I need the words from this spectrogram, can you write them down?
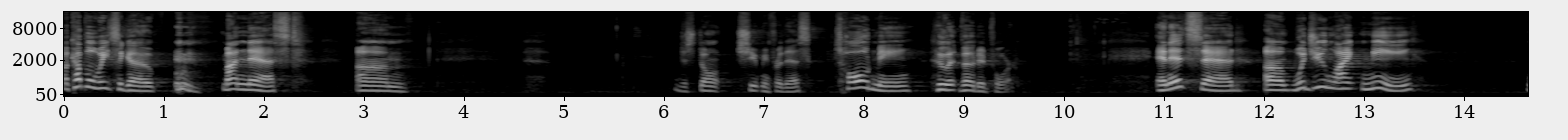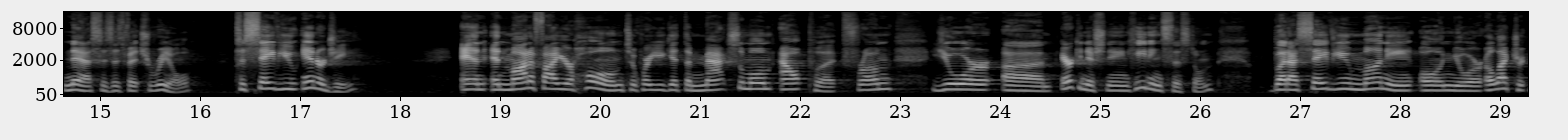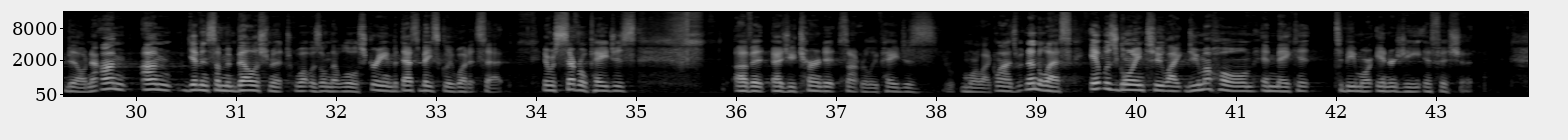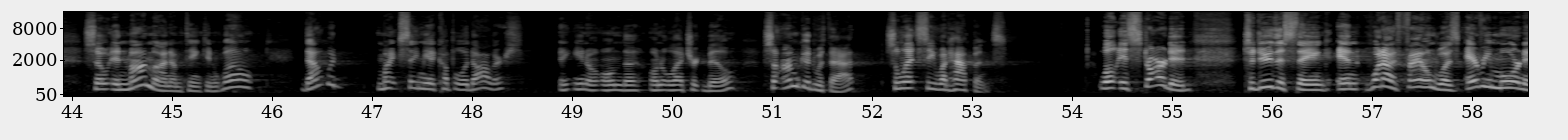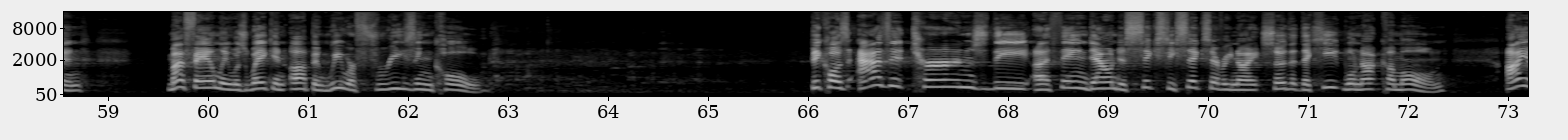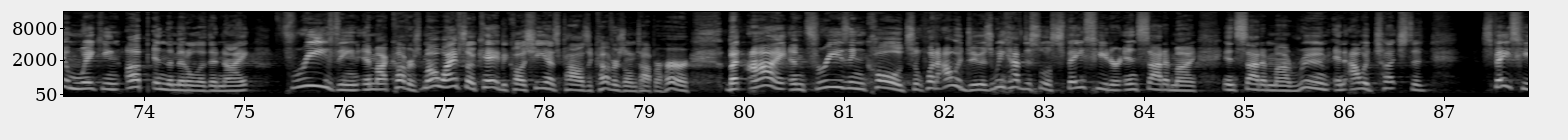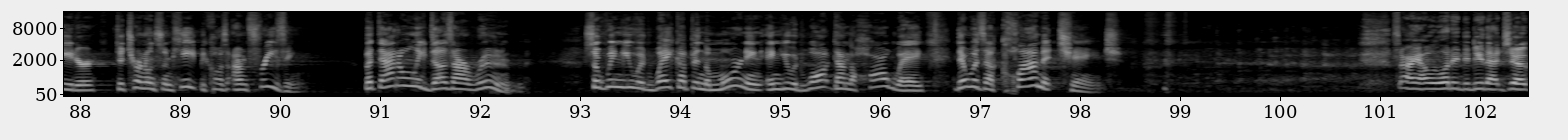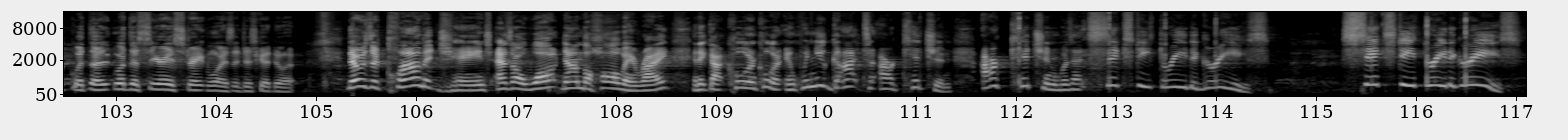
A couple of weeks ago, my Nest, um, just don't shoot me for this, told me who it voted for. And it said, um, Would you like me, Nest, as if it's real, to save you energy and, and modify your home to where you get the maximum output from your um, air conditioning heating system? But I save you money on your electric bill. Now, I'm, I'm giving some embellishment to what was on that little screen, but that's basically what it said. It was several pages of it as you turned it. It's not really pages, more like lines, but nonetheless, it was going to like do my home and make it to be more energy efficient. So in my mind, I'm thinking, well, that would might save me a couple of dollars, eh, you know, on the on electric bill. So I'm good with that. So let's see what happens. Well, it started to do this thing, and what I found was every morning my family was waking up and we were freezing cold. Because as it turns the uh, thing down to 66 every night so that the heat will not come on, I am waking up in the middle of the night freezing in my covers. My wife's okay because she has piles of covers on top of her, but I am freezing cold. So what I would do is we have this little space heater inside of my inside of my room and I would touch the space heater to turn on some heat because I'm freezing. But that only does our room. So when you would wake up in the morning and you would walk down the hallway, there was a climate change. Sorry, I wanted to do that joke with the, with the serious straight voice. I just couldn't do it. There was a climate change as I walked down the hallway, right? And it got cooler and cooler. And when you got to our kitchen, our kitchen was at 63 degrees. 63 degrees.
